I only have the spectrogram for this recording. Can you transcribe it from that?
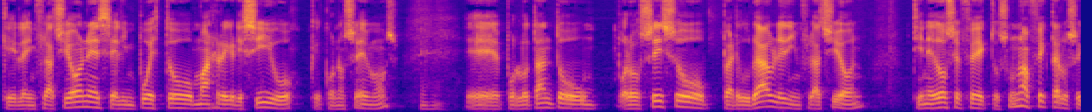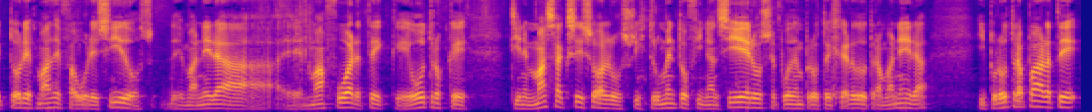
que la inflación es el impuesto más regresivo que conocemos. Eh, por lo tanto, un proceso perdurable de inflación tiene dos efectos. Uno afecta a los sectores más desfavorecidos de manera eh, más fuerte que otros que tienen más acceso a los instrumentos financieros, se pueden proteger de otra manera. Y por otra parte,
